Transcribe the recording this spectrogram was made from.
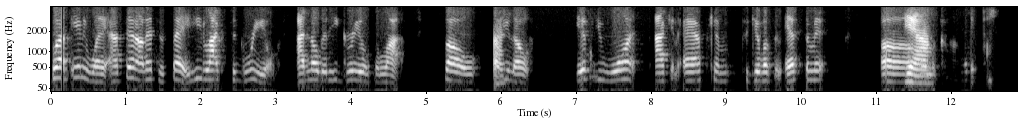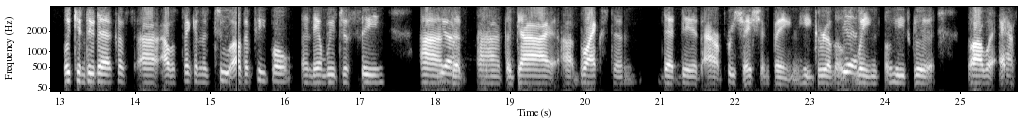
But anyway, I said all that to say he likes to grill. I know that he grills a lot, so you know, if you want, I can ask him to give us an estimate. Uh, yeah, we can do that because uh, I was thinking of two other people, and then we just see uh, yeah. the uh, the guy uh, Braxton that did our appreciation thing. He grilled those yes. wings, so he's good. So I would ask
